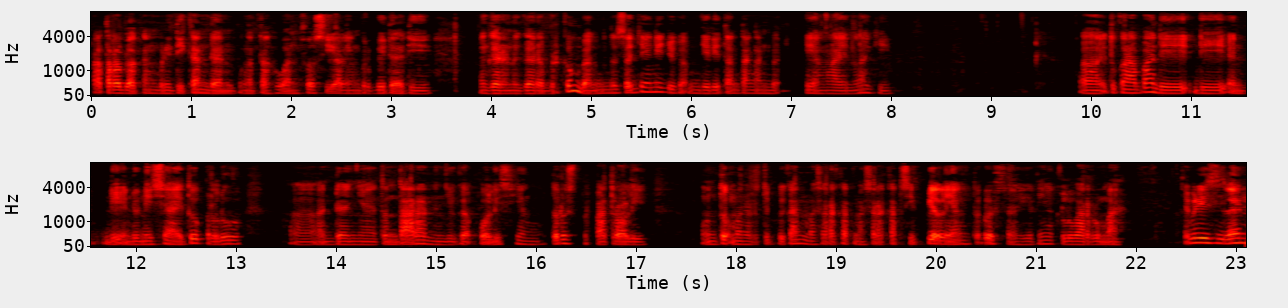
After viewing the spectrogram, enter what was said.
latar belakang pendidikan dan pengetahuan sosial yang berbeda di negara-negara berkembang, tentu saja ini juga menjadi tantangan yang lain lagi. Uh, itu kenapa di di di Indonesia itu perlu uh, adanya tentara dan juga polisi yang terus berpatroli untuk menertibkan masyarakat-masyarakat sipil yang terus akhirnya keluar rumah. Tapi di sisi lain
